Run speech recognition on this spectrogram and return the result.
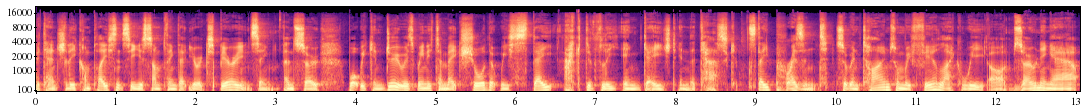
potentially complacency is something that you're experiencing. And so, what we can do is we need to make sure that we stay actively engaged in the task, stay present. So, in times when we feel like we are zoning out,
